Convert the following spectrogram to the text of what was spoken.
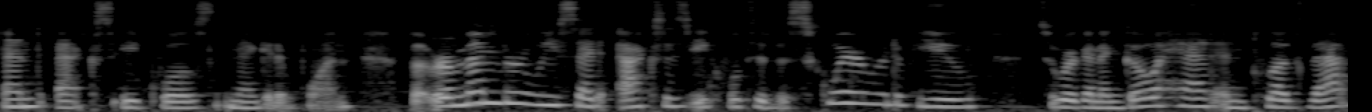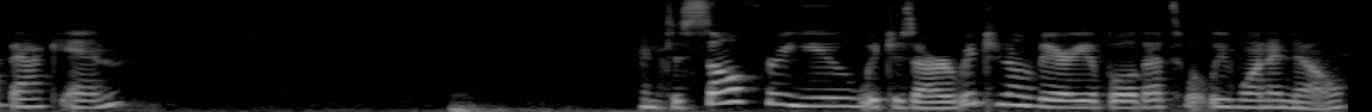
and x equals negative 1. But remember we said x is equal to the square root of u, so we're going to go ahead and plug that back in. And to solve for u, which is our original variable, that's what we want to know,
